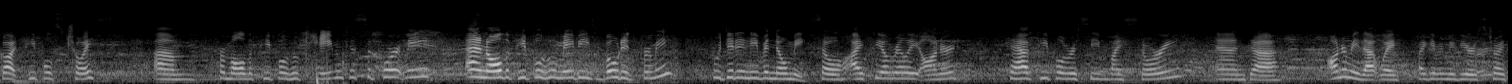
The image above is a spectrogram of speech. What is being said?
got People's Choice um, from all the people who came to support me and all the people who maybe voted for me who didn't even know me. So I feel really honored to have people receive my story and uh, honor me that way by giving me Viewer's Choice.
